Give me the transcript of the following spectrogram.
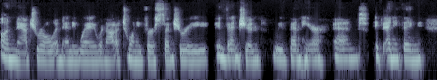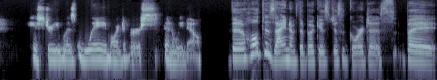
unnatural in any way. We're not a 21st century invention. We've been here. And if anything history was way more diverse than we know the whole design of the book is just gorgeous, but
